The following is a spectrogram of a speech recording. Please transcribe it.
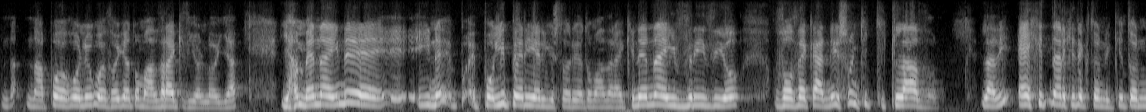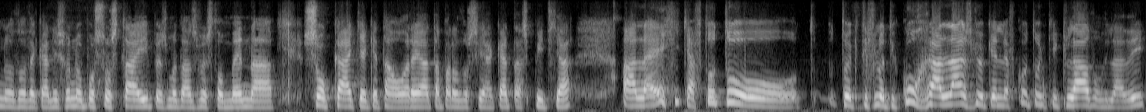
να, να πω εγώ λίγο εδώ για το Μανδράκι δύο λόγια. Για μένα είναι, είναι πολύ περίεργη ιστορία το Μανδράκι. Είναι ένα υβρίδιο δωδεκανήσων και κυκλάδων. Δηλαδή έχει την αρχιτεκτονική των δωδεκανήσων όπως σωστά είπες με τα ασβεστομένα σοκάκια και τα ωραία, τα παραδοσιακά, τα σπίτια. Αλλά έχει και αυτό το, το, το εκτιφλωτικό γαλάζιο και λευκό των κυκλάδων δηλαδή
